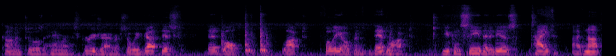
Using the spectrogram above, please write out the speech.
common tools, a hammer and a screwdriver. So we've got this deadbolt locked fully open, deadlocked. You can see that it is tight. I've not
